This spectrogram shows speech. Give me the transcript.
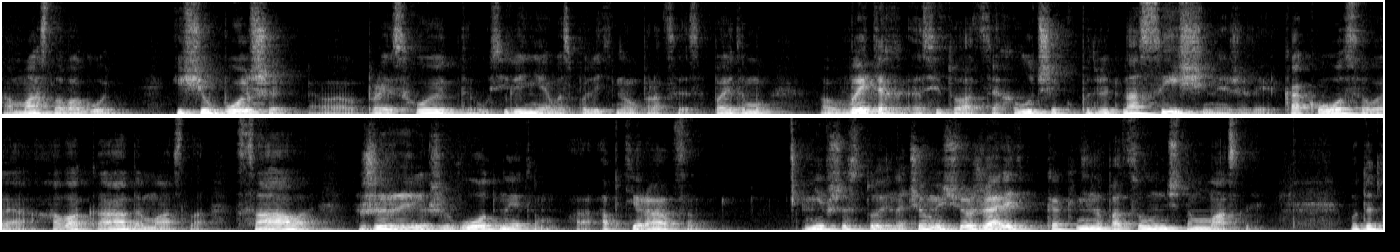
масло в огонь. Еще больше э, происходит усиление воспалительного процесса. Поэтому в этих ситуациях лучше употреблять насыщенные жиры, кокосовое, авокадо, масло, сало, жиры животные, там, а, обтираться. Миф шестой. На чем еще жарить, как не на подсолнечном масле? Вот эта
